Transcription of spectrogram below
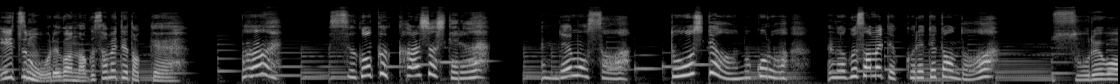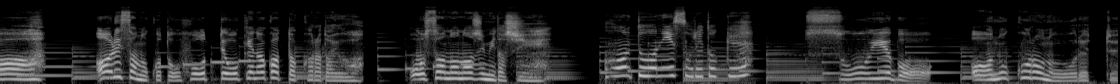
いつも俺が慰めてたっけ？うん。すごく感謝してる。でもさどうしてあの頃慰めてくれてたんだ？それはアリサのことを放っておけなかったからだよ。幼なじみだし。本当にそれだけ？そういえばあの頃の俺って。う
